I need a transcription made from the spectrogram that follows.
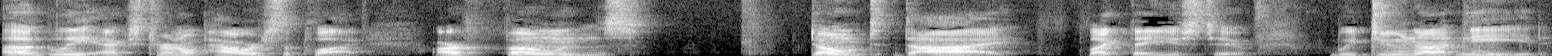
ugly external power supply. Our phones don't die like they used to. We do not need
